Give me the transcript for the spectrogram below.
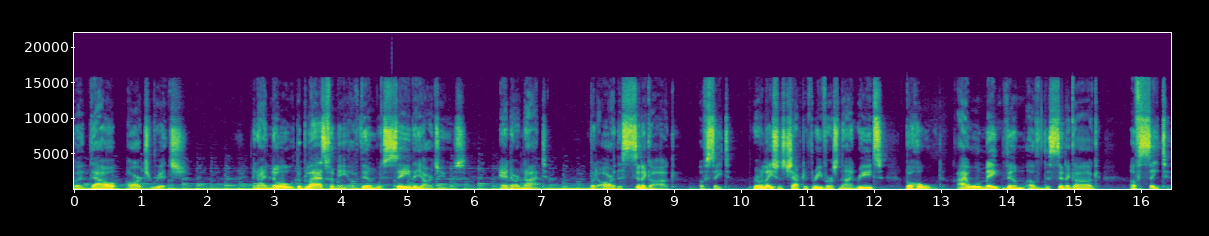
but thou art rich. And I know the blasphemy of them which say they are Jews and are not, but are the synagogue of Satan. Revelations chapter 3, verse 9 reads, Behold, I will make them of the synagogue of Satan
